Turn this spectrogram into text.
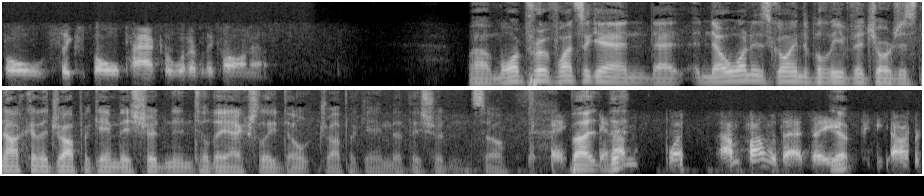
bowl, six bowl pack, or whatever they're calling it. Well, more proof once again that no one is going to believe that Georgia's not going to drop a game they shouldn't until they actually don't drop a game that they shouldn't. So, Hey, but th- I'm, what, I'm fine with that. They, Yep. I heard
